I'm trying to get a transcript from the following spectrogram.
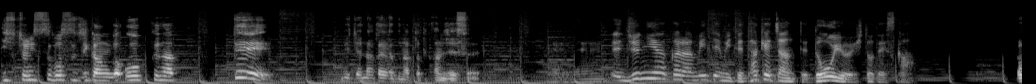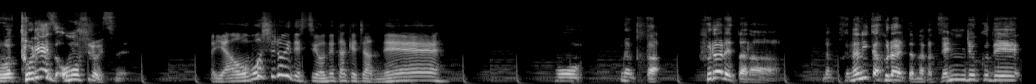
一緒に過ごす時間が多くなってめっちゃ仲良くなったって感じですね。えジュニアから見てみてたけちゃんってどういう人ですか？もうとりあえず面白いですね。いや、面白いですよね、たけちゃんね。もう、なんか、振られたら、なんか何か振られたら、なんか全力で、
